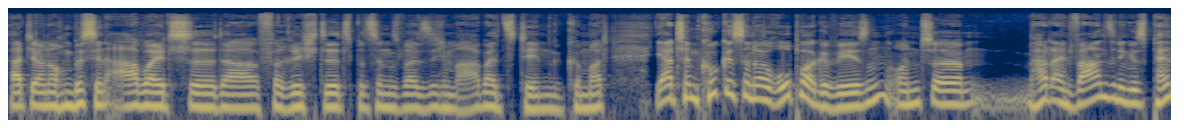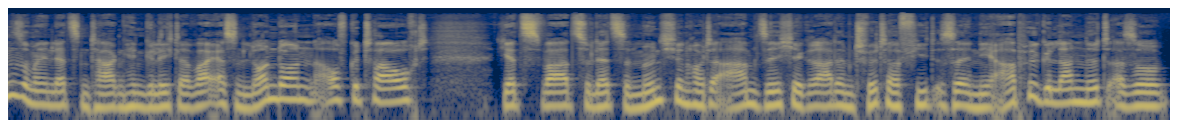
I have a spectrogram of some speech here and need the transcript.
hat ja auch noch ein bisschen Arbeit äh, da verrichtet, beziehungsweise sich um Arbeitsthemen gekümmert. Ja, Tim Cook ist in Europa gewesen und ähm, hat ein wahnsinniges Pensum in den letzten Tagen hingelegt. Er war erst in London aufgetaucht, jetzt war zuletzt in München. Heute Abend sehe ich hier gerade im Twitter-Feed, ist er in Neapel gelandet. Also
